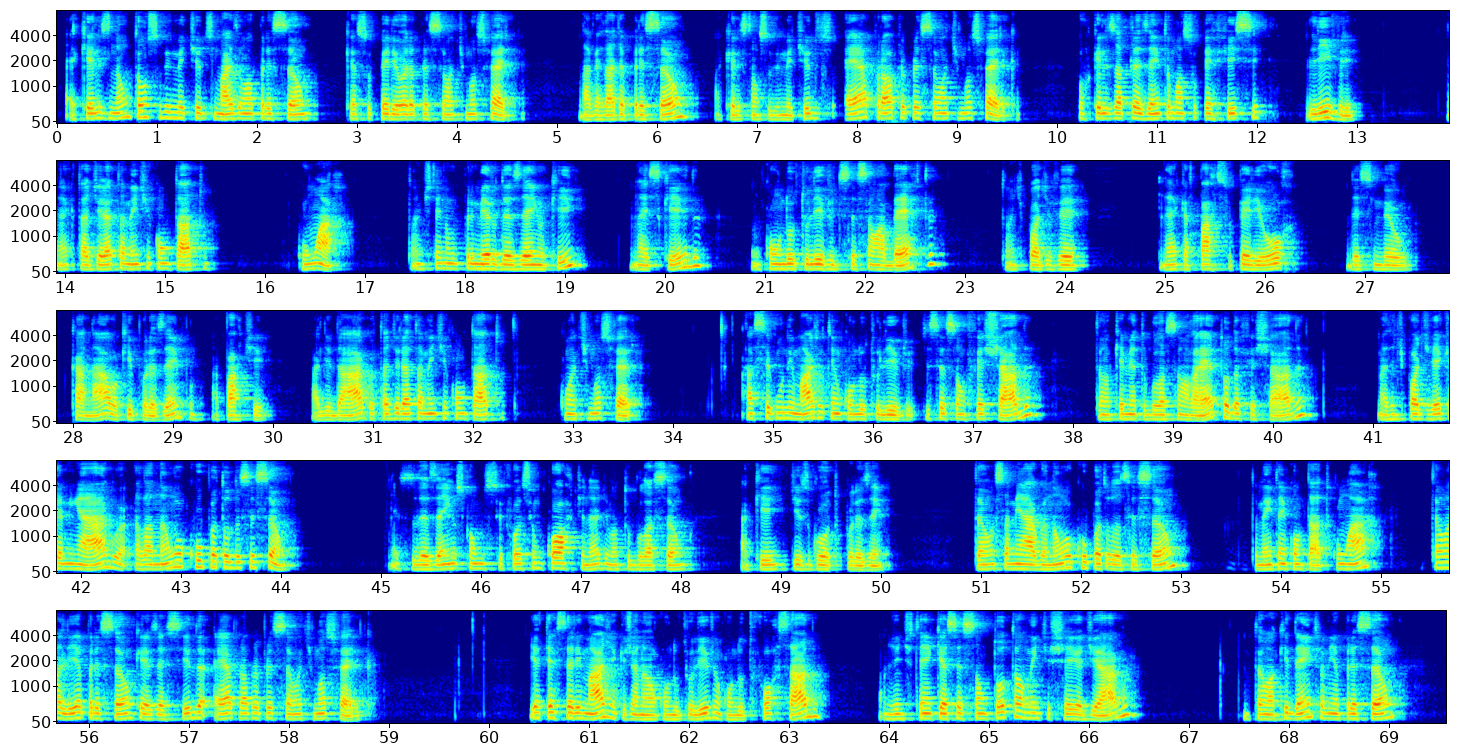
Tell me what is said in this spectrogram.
é que eles não estão submetidos mais a uma pressão que é superior à pressão atmosférica. Na verdade, a pressão a que eles estão submetidos é a própria pressão atmosférica, porque eles apresentam uma superfície livre, né, que está diretamente em contato com o ar. Então, a gente tem no primeiro desenho aqui, na esquerda, um conduto livre de seção aberta, então a gente pode ver né, que a parte superior desse meu canal aqui, por exemplo, a parte ali da água está diretamente em contato com a atmosfera. A segunda imagem eu tenho um conduto livre de seção fechada, então aqui a minha tubulação ela é toda fechada, mas a gente pode ver que a minha água ela não ocupa toda a seção. Esses desenhos como se fosse um corte né, de uma tubulação aqui de esgoto, por exemplo. Então essa minha água não ocupa toda a seção, também está em contato com o ar, então ali a pressão que é exercida é a própria pressão atmosférica. E a terceira imagem, que já não é um conduto livre, é um conduto forçado, onde a gente tem aqui a seção totalmente cheia de água. Então aqui dentro a minha pressão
